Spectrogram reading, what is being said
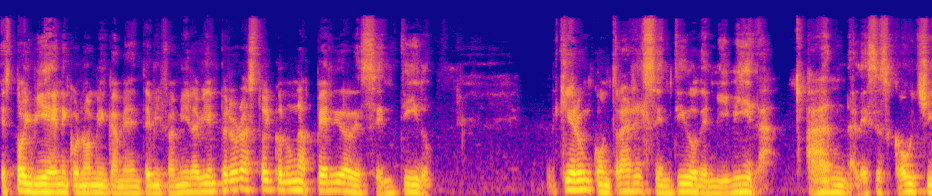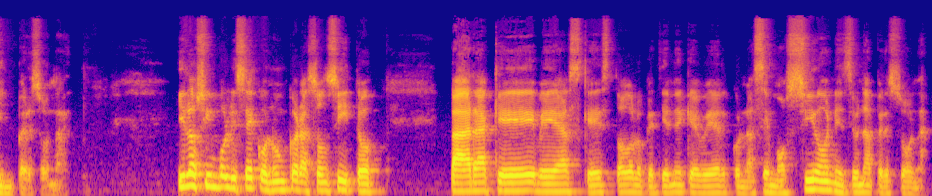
estoy bien económicamente, mi familia bien, pero ahora estoy con una pérdida de sentido. Quiero encontrar el sentido de mi vida. Ándale, ese es coaching personal. Y lo simbolicé con un corazoncito para que veas que es todo lo que tiene que ver con las emociones de una persona.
